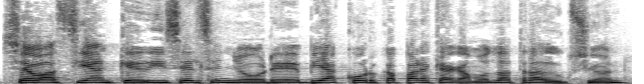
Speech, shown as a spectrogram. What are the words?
Sebastián, ¿qué dice el señor eh, Viacorca para que hagamos la traducción?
